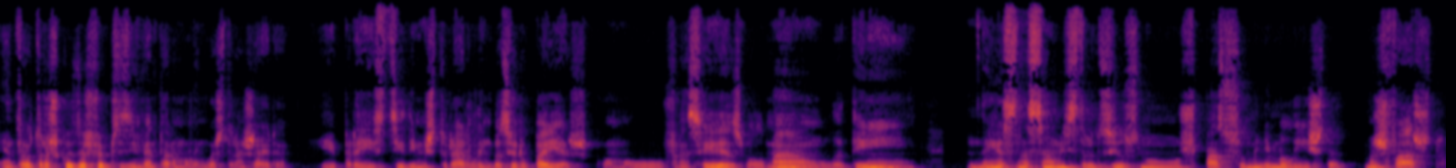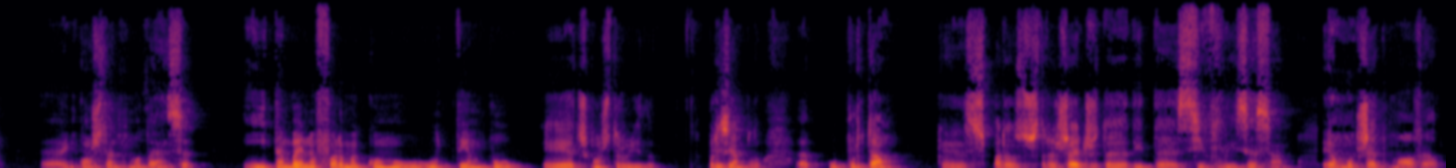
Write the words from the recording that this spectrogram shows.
Entre outras coisas, foi preciso inventar uma língua estrangeira. E para isso decidi misturar línguas europeias, como o francês, o alemão, o latim. Na encenação, isso traduziu-se num espaço minimalista, mas vasto, eh, em constante mudança, e também na forma como o tempo é desconstruído. Por exemplo, eh, o portão, que separa os estrangeiros da dita civilização, é um objeto móvel.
